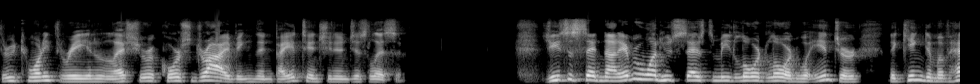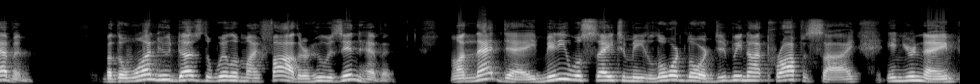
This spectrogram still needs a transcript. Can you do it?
through 23. And unless you're, of course, driving, then pay attention and just listen. Jesus said, Not everyone who says to me, Lord, Lord, will enter the kingdom of heaven, but the one who does the will of my Father who is in heaven. On that day, many will say to me, Lord, Lord, did we not prophesy in your name,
